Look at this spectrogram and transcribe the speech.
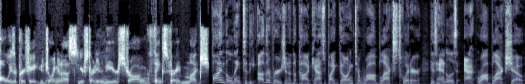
Always appreciate you joining us. You're starting the new year strong. Thanks very much. Find the link to the other version of the podcast by going to Rob Black's Twitter. His handle is at Rob Black Show.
